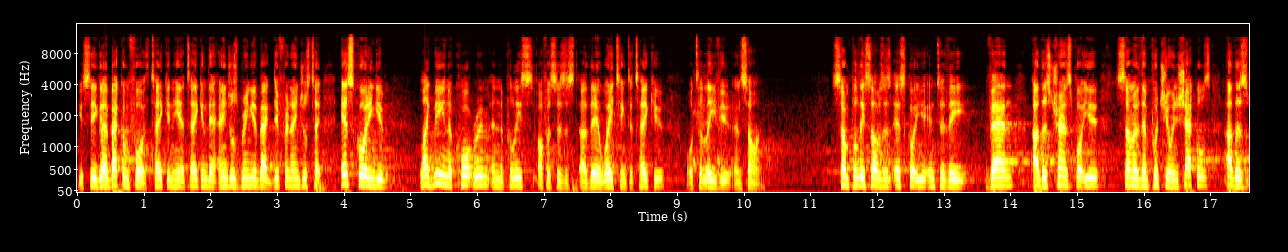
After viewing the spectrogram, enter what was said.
You see, you go back and forth, taken here, taken there. Angels bring you back, different angels take, escorting you, like being in a courtroom and the police officers are there waiting to take you or to leave you, and so on. Some police officers escort you into the van, others transport you, some of them put you in shackles, others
